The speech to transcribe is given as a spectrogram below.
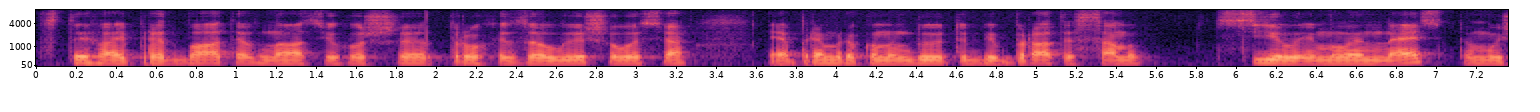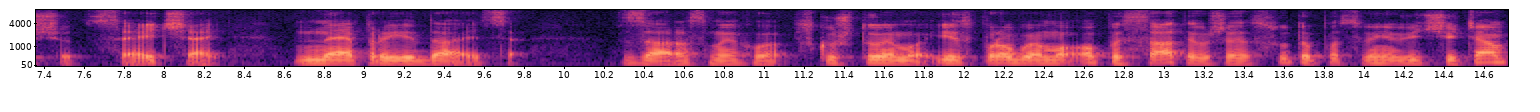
встигай придбати. В нас його ще трохи залишилося. Я прям рекомендую тобі брати саме цілий млинець, тому що цей чай не приїдається. Зараз ми його скуштуємо і спробуємо описати вже суто по своїм відчуттям,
